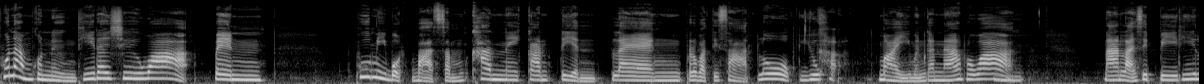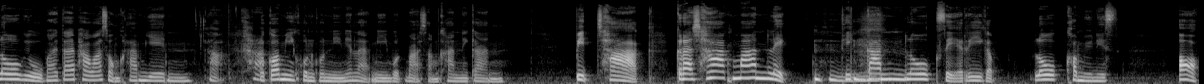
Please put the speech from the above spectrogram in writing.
ผู้นำคนหนึ่งที่ได้ชื่อว่าเป็นผู้มีบทบาทสำคัญในการเปลี่ยนแปลงประวัติศาสตร์โลกยุคค่ะใหม่เหมือนกันนะ เพราะว่านานหลายสิบปีที่โลกอยู่ภายใต้ภาวะสงครามเย็นค่ะค่ะแล้วก็มีคนคนนี้นี่แหละ มีบทบาทสำคัญในการ ปิดฉาก กระชากม่านเหล็กที่กั้นโลกเสรีกับโลกคอมมิวนิสต์ออก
